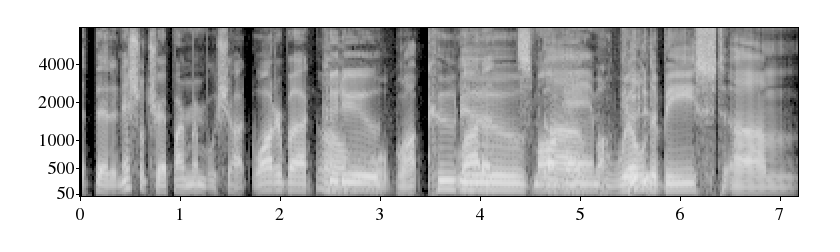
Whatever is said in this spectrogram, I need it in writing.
at that initial trip. I remember we shot waterbuck, kudu. Oh, wa- kudu, lot of small uh, game. Kudu. wildebeest. Um,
